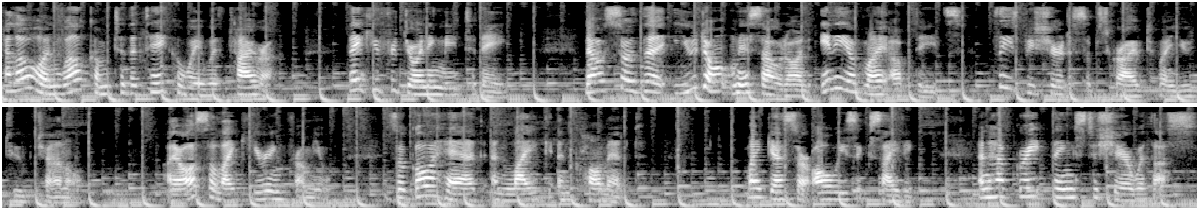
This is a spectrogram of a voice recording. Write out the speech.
Hello and welcome to the Takeaway with Tyra. Thank you for joining me today. Now, so that you don't miss out on any of my updates, please be sure to subscribe to my YouTube channel. I also like hearing from you, so go ahead and like and comment. My guests are always exciting and have great things to share with us.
